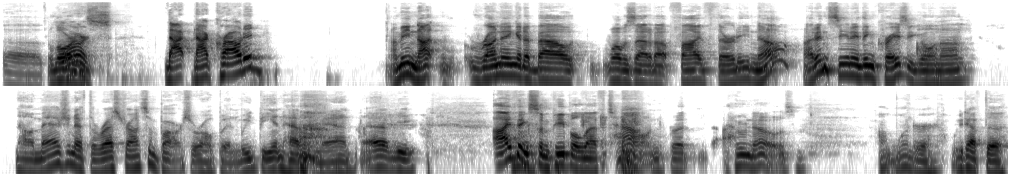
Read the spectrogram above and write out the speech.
uh, Lawrence. Lawrence, not not crowded. I mean, not running at about what was that about five thirty? No, I didn't see anything crazy going oh. on. Now imagine if the restaurants and bars were open. We'd be in heaven, man. That'd be. I think some people left town, but who knows? I wonder. We'd have to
